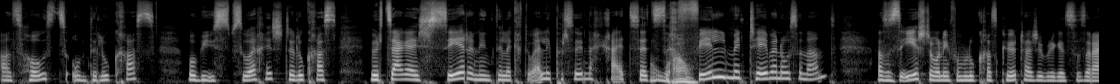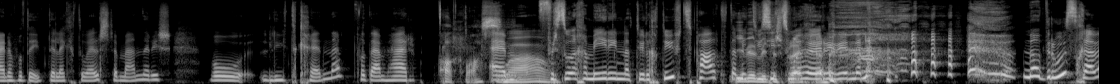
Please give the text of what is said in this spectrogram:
als Hosts und der Lukas, der bei uns zu Besuch ist. Der Lukas würde sagen, er ist sehr eine intellektuelle Persönlichkeit, setzt Oh, sich wow. viel mit Themen auseinander. Also das Erste, was ich von Lukas gehört habe, ist übrigens, dass er einer der intellektuellsten Männer ist, die Leute kennen. Von dem her Ach was. ähm, Wow. versuchen wir ihn natürlich tief zu behalten, damit unsere. Zuhörerinnen noch draus kommen.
